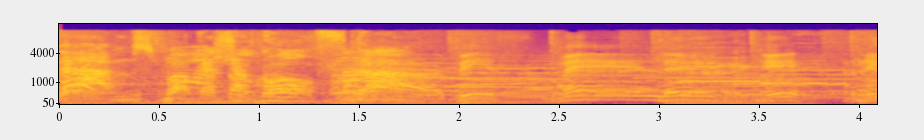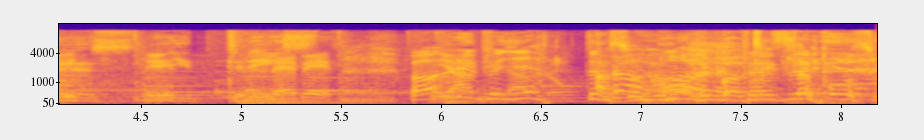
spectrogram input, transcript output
Lamm smakar som kofta. Biff med lök är riktigt trevligt. Vad blir på jättebra Alltså, humör man helt plötsligt.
